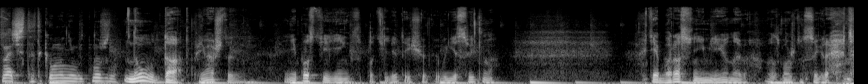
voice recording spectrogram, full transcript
Значит, это кому-нибудь нужно? Ну да, ты понимаешь, что не просто тебе деньги заплатили, это еще как бы действительно хотя бы раз они ее, возможно, сыграют.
